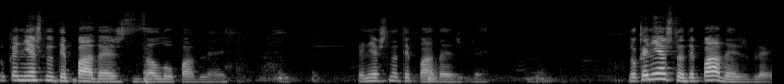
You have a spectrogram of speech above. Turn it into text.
Ну, конечно, ты падаешь, залупа, блядь. Конечно, ты падаешь, блядь. Ну, конечно, ты падаешь, блядь.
